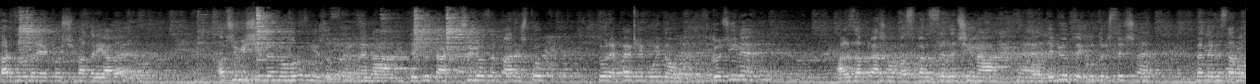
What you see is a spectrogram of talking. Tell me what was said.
bardzo dobrej jakości materiale. Oczywiście będą również dostępne na debiutach. Przywiozę parę sztuk, które pewnie pójdą w godzinę. Ale zapraszam Was bardzo serdecznie na e, debiuty kulturystyczne. Będę wystawiał,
